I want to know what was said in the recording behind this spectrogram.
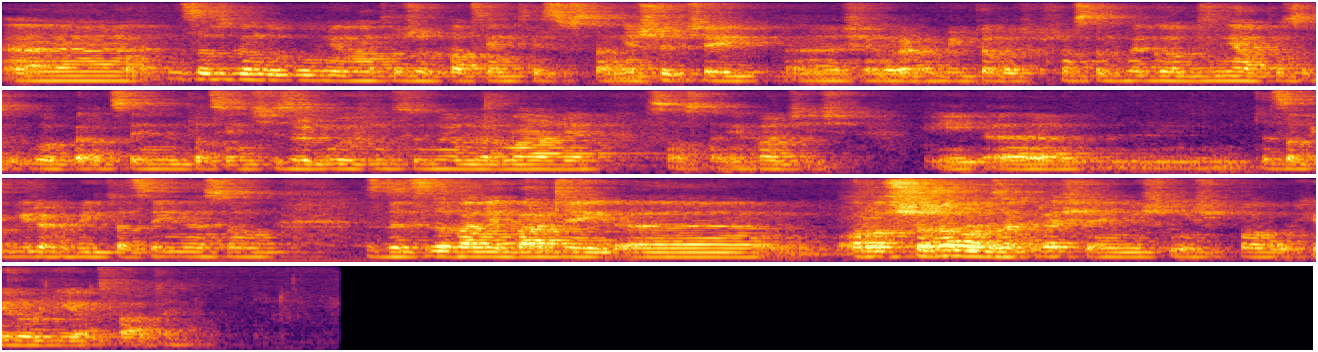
E, Ze względu głównie na to, że pacjent jest w stanie szybciej e, się rehabilitować. Już następnego dnia po zabiegu operacyjnym pacjenci z reguły funkcjonują normalnie, są w stanie chodzić i e, te zabiegi rehabilitacyjne są zdecydowanie bardziej e, o rozszerzonym zakresie niż, niż po chirurgii otwartej.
